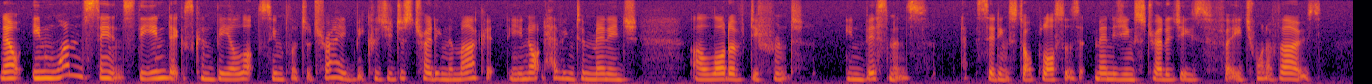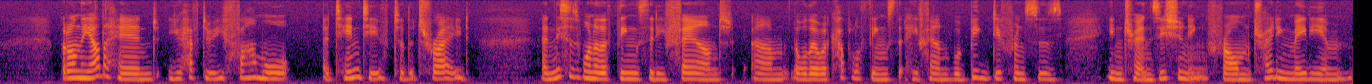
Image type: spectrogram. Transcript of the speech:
Now, in one sense, the index can be a lot simpler to trade because you're just trading the market. You're not having to manage a lot of different investments, setting stop losses, managing strategies for each one of those. But on the other hand, you have to be far more attentive to the trade. And this is one of the things that he found, um, or there were a couple of things that he found were big differences in transitioning from trading medium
